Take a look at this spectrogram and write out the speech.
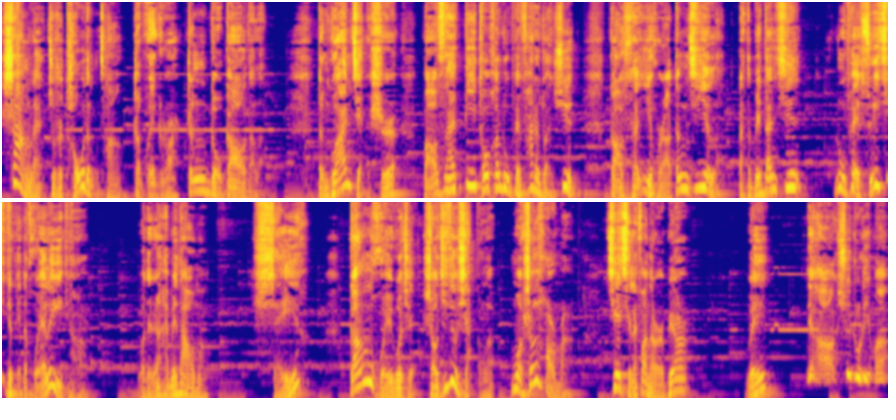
上来就是头等舱，这规格真够高的了。等过安检时，宝子还低头和陆佩发着短信，告诉他一会儿要登机了，让他别担心。陆佩随即就给他回了一条：“我的人还没到吗？”“谁呀？”刚回过去，手机就响了，陌生号码，接起来放到耳边。“喂，你好，薛助理吗？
